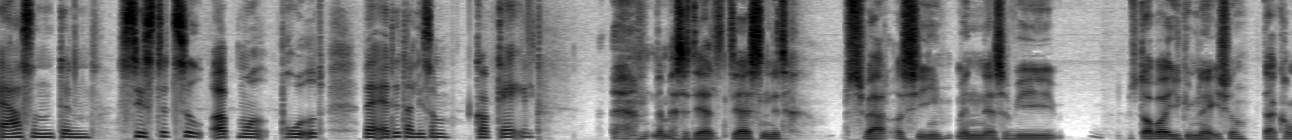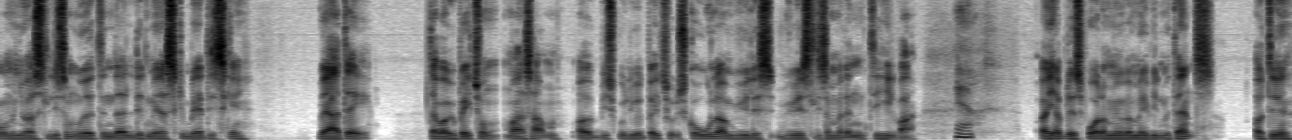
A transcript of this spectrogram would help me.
er sådan den sidste tid op mod brudet? Hvad er det, der ligesom går galt? Jamen, altså, det er, det er sådan lidt svært at sige, men altså, vi stopper i gymnasiet. Der kommer man jo også ligesom ud af den der lidt mere skematiske hverdag. Der var jo begge to meget sammen, og vi skulle alligevel begge to i skole, og vi, ville, vi vidste ligesom, hvordan det hele var. Ja. Og jeg blev spurgt, om jeg ville være med i Vild med Dans, og det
